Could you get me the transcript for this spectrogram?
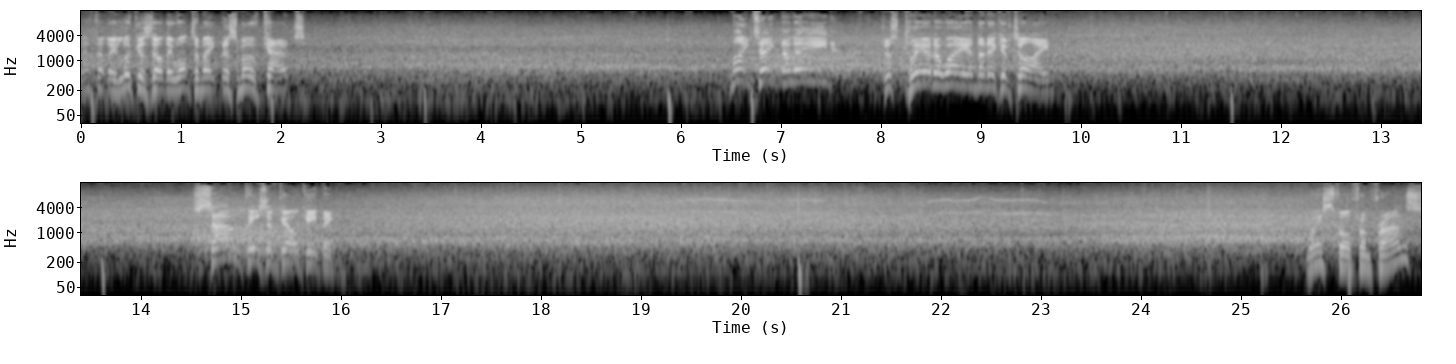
Definitely look as though they want to make this move count. Might take the lead. Just cleared away in the nick of time. Sound piece of goalkeeping. Wasteful from France.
